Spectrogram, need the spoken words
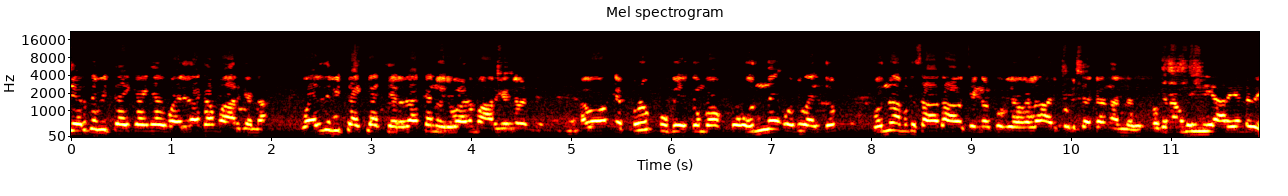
ചെറുത് വിറ്റായി കഴിഞ്ഞാൽ വലുതാക്കാൻ മാർഗമല്ല വലുത് വിറ്റാക്കിയാൽ ചെറുതാക്കാൻ ഒരുപാട് മാർഗങ്ങളുണ്ട് അപ്പോൾ എപ്പോഴും ഉപയോഗിക്കുമ്പോൾ ഒന്ന് ഒരു വലുതും ഒന്ന് നമുക്ക് സാധാ ആവശ്യങ്ങൾക്ക് ഉപയോഗമുള്ള അടുപ്പ് വിറ്റാക്കാൻ നല്ലത്. അറിയേണ്ടത്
